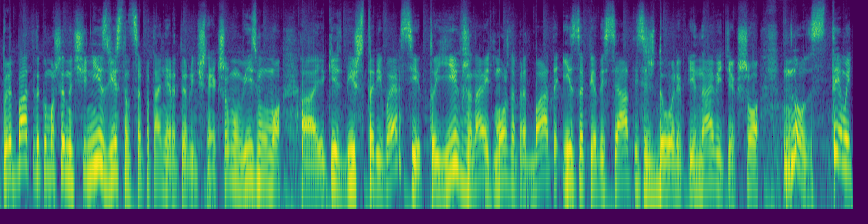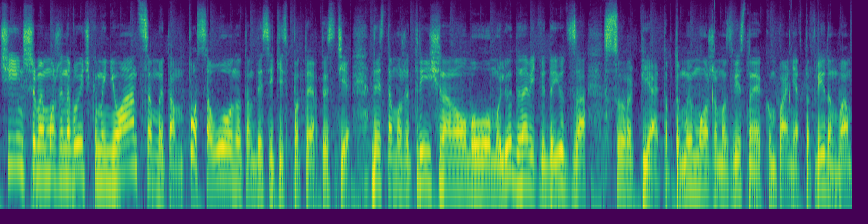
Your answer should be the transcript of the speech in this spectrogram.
придбати таку машину чи ні, звісно, це питання риторичне. Якщо ми візьмемо а, якісь більш старі версії, то їх вже навіть можна придбати і за 50 тисяч доларів, і навіть якщо ну з тими чи іншими, може невеличкими нюансами, там по салону, там десь якісь потертості, десь там може тріщина на новому лому, люди навіть віддають за 45. Тобто ми можемо, звісно, як компанія Автофрідом вам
